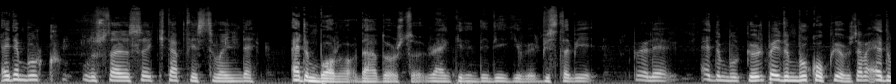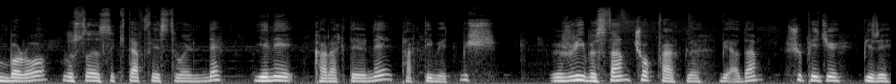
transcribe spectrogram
Edinburgh Uluslararası Kitap Festivali'nde Edinburgh daha doğrusu Rankin'in dediği gibi biz tabii böyle Edinburgh görüp Edinburgh okuyoruz ama Edinburgh Uluslararası Kitap Festivali'nde yeni karakterini takdim etmiş. Rebus'tan çok farklı bir adam. Şüpheci biri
